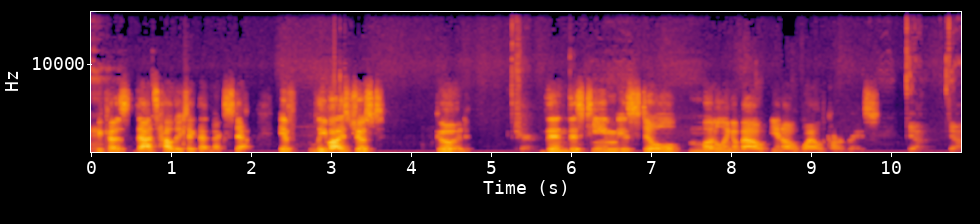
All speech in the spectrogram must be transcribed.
Hmm. because that's how they take that next step. If Levi's just good, sure, then this team is still muddling about, you know, wild card race. yeah, yeah,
